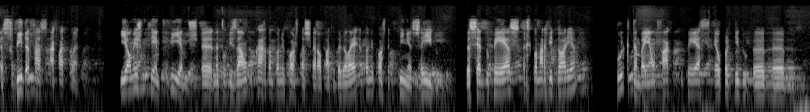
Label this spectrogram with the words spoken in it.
a subida face há quatro anos. E ao mesmo tempo víamos uh, na televisão o carro de António Costa a chegar ao pátio da Galé, António Costa que tinha saído da sede do PS a reclamar vitória, porque também é um facto que o PS é o partido uh, uh,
